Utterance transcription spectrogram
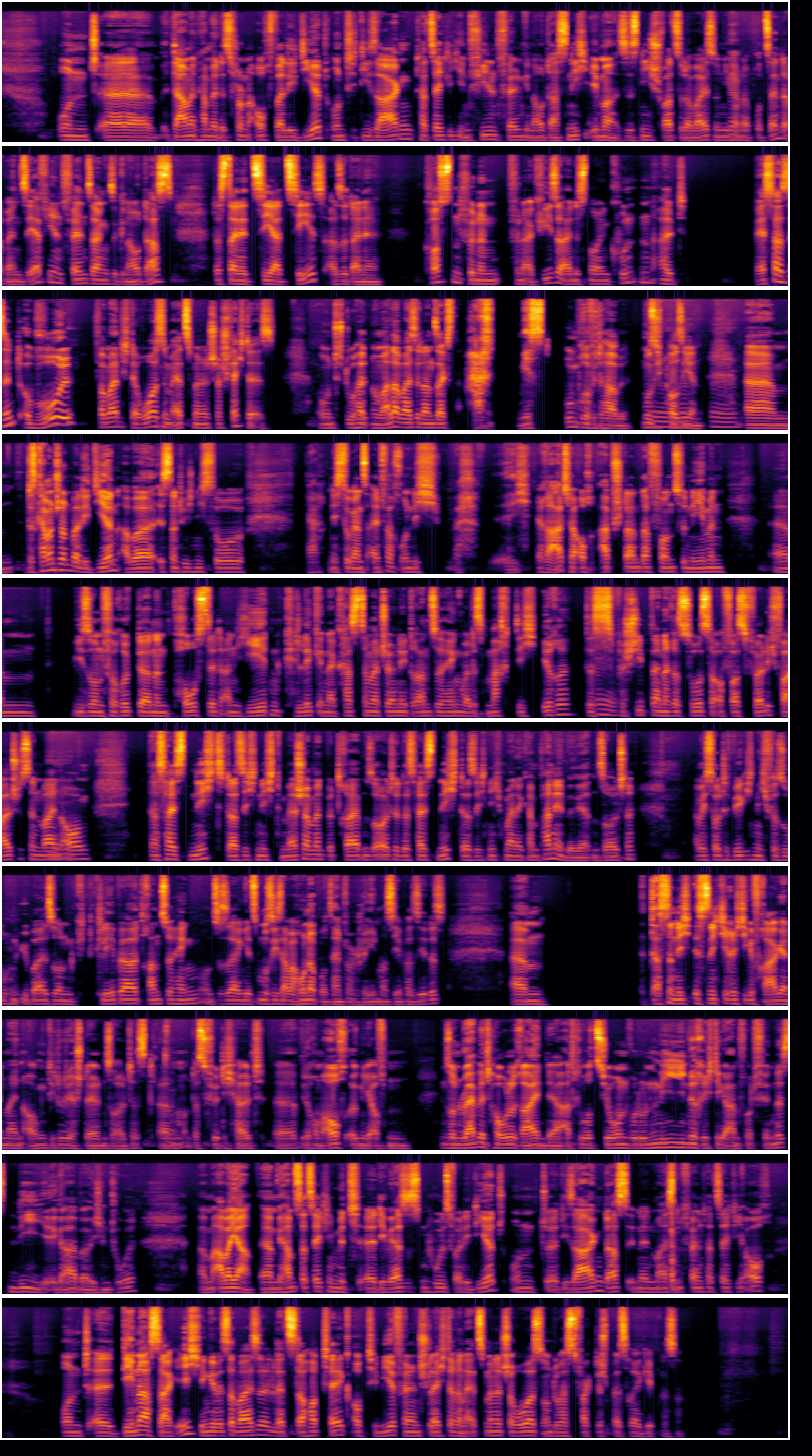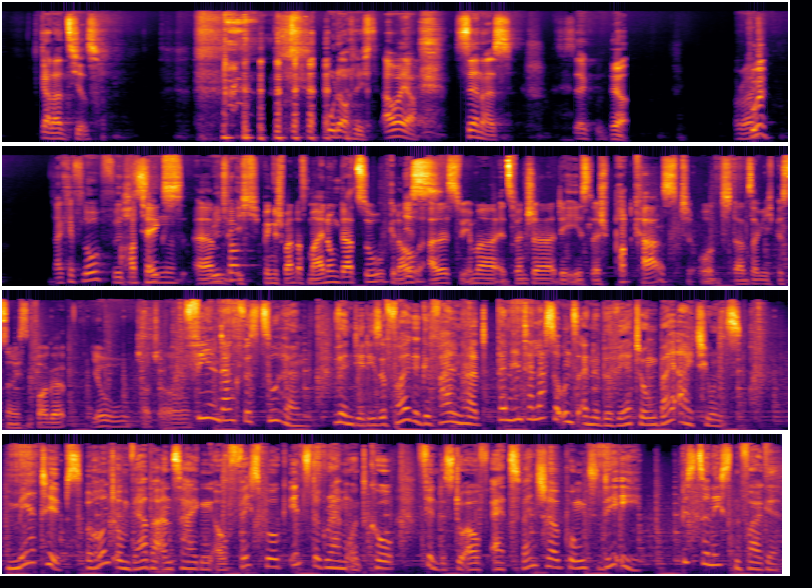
Und äh, damit haben wir das schon auch validiert und die sagen tatsächlich in vielen Fällen genau das. Nicht immer, es ist nie schwarz oder weiß und nie 100 Prozent, aber in sehr vielen Fällen sagen sie genau das, dass deine CACs, also deine Kosten für, einen, für eine Akquise eines neuen Kunden halt besser sind, obwohl vermeintlich der ROAS im Ads Manager schlechter ist. Und du halt normalerweise dann sagst, ach, Mist, unprofitabel, muss ich mhm, pausieren. Mhm. Ähm, das kann man schon validieren, aber ist natürlich nicht so, ja, nicht so ganz einfach. Und ich, ich rate auch Abstand davon zu nehmen, ähm, wie so ein Verrückter einen Post-it an jeden Klick in der Customer Journey dran zu hängen, weil das macht dich irre. Das mhm. verschiebt deine Ressource auf was völlig Falsches in meinen mhm. Augen. Das heißt nicht, dass ich nicht Measurement betreiben sollte. Das heißt nicht, dass ich nicht meine Kampagnen bewerten sollte. Aber ich sollte wirklich nicht versuchen, überall so einen Kleber dran zu hängen und zu sagen, jetzt muss ich es aber 100% verstehen, was hier passiert ist. Ähm, das ist nicht die richtige Frage in meinen Augen, die du dir stellen solltest. Ähm, und das führt dich halt äh, wiederum auch irgendwie auf ein, in so ein Rabbit Hole rein der Attribution, wo du nie eine richtige Antwort findest. Nie, egal bei welchem Tool. Ähm, aber ja, äh, wir haben es tatsächlich mit äh, diversesten Tools validiert und äh, die sagen das in den meisten Fällen tatsächlich auch. Und äh, demnach sage ich in gewisser Weise, letzter Hot Take, optimier für einen schlechteren Ads Manager ROAS und du hast faktisch bessere Ergebnisse. Garantiert. Oder auch nicht. Aber ja, sehr nice. Sehr gut. Ja. Alright. Cool. Danke, Flo. Für Hot Takes. Ähm, ich bin gespannt auf Meinung dazu. Genau, yes. alles wie immer adventure.de slash podcast. Und dann sage ich bis zur nächsten Folge. Jo, ciao, ciao. Vielen Dank fürs Zuhören. Wenn dir diese Folge gefallen hat, dann hinterlasse uns eine Bewertung bei iTunes. Mehr Tipps rund um Werbeanzeigen auf Facebook, Instagram und Co. findest du auf adventure.de. Bis zur nächsten Folge.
